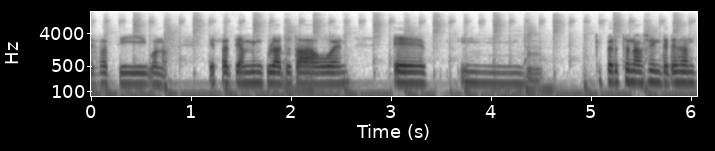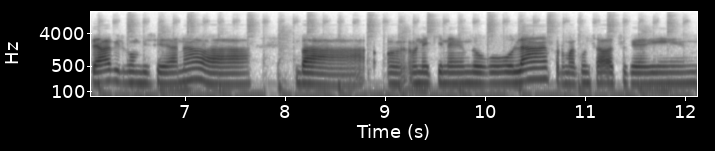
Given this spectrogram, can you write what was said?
irrati, bueno, irratian vinkulatuta dagoen eh, mm, pertsona oso interesantea, Bilbon bizi dana, ba, ba, ho- honekin egin dugu lan, formakuntza batzuk egin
